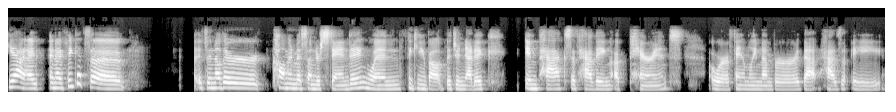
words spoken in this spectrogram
Yeah, and I and I think it's a it's another common misunderstanding when thinking about the genetic impacts of having a parent or a family member that has a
